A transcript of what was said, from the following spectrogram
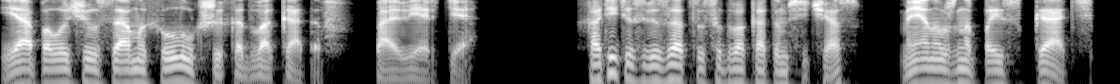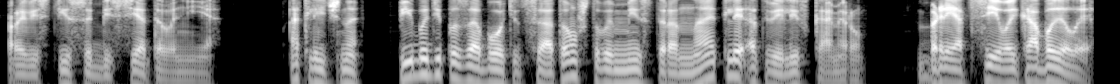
«Я получу самых лучших адвокатов, Поверьте. Хотите связаться с адвокатом сейчас? Мне нужно поискать, провести собеседование. Отлично. Пибоди позаботится о том, чтобы мистера Найтли отвели в камеру. Бред сивой кобылы.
